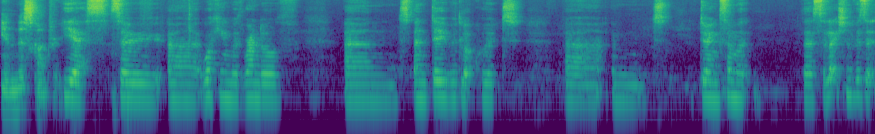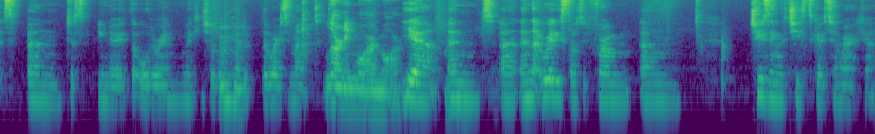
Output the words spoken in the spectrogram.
in this country. Yes, so uh, working with Randolph and and David Lockwood, uh, and doing some of the selection visits and just you know the ordering, making sure that we had the right amount. Learning more and more. Yeah, and uh, and that really started from um, choosing the cheese to go to America.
